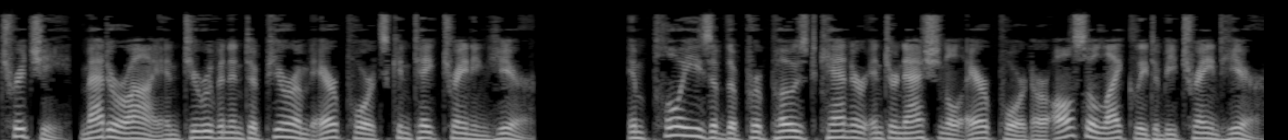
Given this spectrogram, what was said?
Trichy, Madurai, and Thiruvananthapuram airports can take training here. Employees of the proposed Kannur International Airport are also likely to be trained here.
